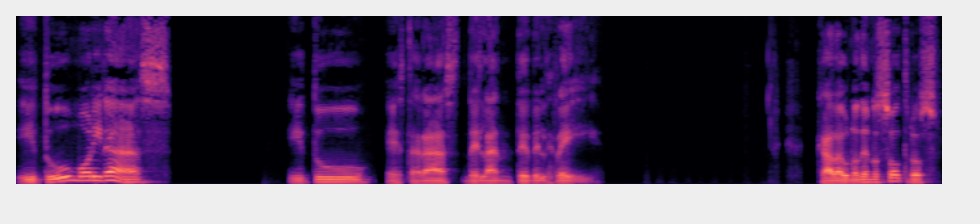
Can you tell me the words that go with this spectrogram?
Y tú morirás y tú estarás delante del rey cada uno de nosotros.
